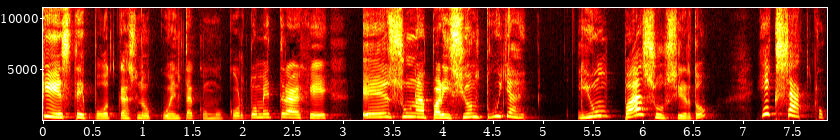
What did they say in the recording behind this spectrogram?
que este podcast no cuenta como cortometraje, es una aparición tuya y un paso, ¿cierto? Exacto.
